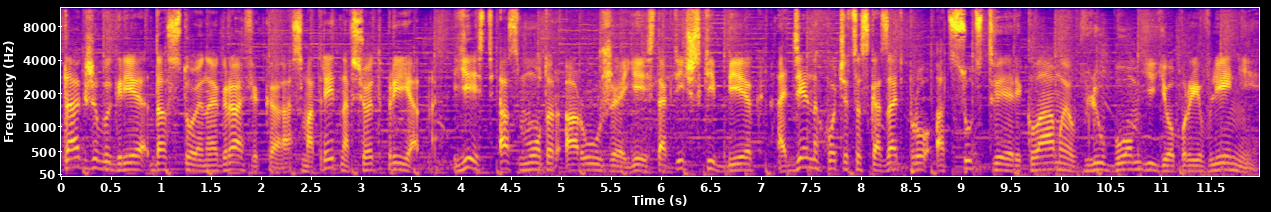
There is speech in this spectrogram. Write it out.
Также в игре достойная графика, смотреть на все это приятно. Есть осмотр оружия, есть тактический бег. Отдельно хочется сказать про отсутствие рекламы в любом ее проявлении.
